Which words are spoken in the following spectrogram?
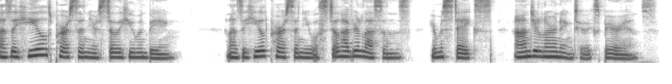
As a healed person, you're still a human being. And as a healed person, you will still have your lessons, your mistakes, and your learning to experience.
